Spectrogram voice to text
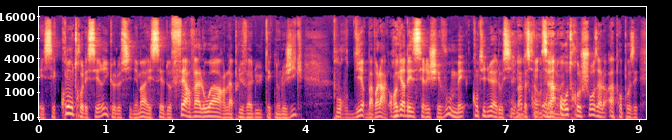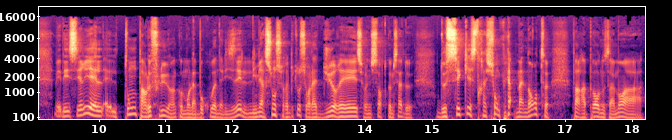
Et c'est contre les séries que le cinéma essaie de faire valoir la plus-value technologique pour dire, bah voilà, regardez des séries chez vous, mais continuez à aller au cinéma parce qu'on a autre chose à, proposer. Mais les séries, elles, tombent par le flux, hein, comme on l'a beaucoup analysé. L'immersion serait plutôt sur la durée, sur une sorte comme ça de, de séquestration permanente par rapport notamment à,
